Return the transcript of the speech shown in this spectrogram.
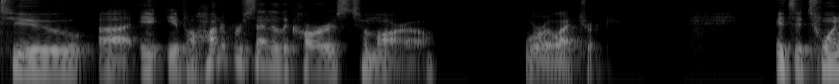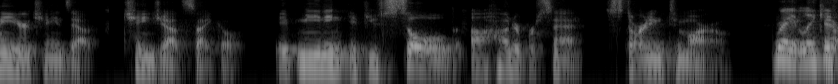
to, uh, if 100% of the cars tomorrow were electric, it's a 20 year change out, change out cycle. It, meaning if you sold 100% starting tomorrow. Right. Like if,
